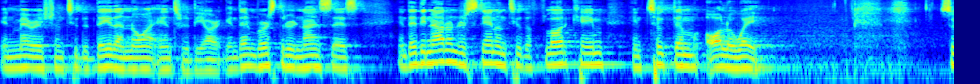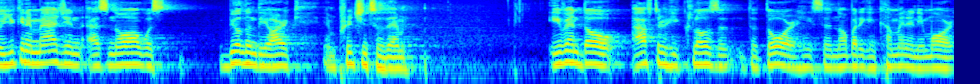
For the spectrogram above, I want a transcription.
in marriage until the day that Noah entered the ark. And then verse 39 says, And they did not understand until the flood came and took them all away. So you can imagine as Noah was building the ark and preaching to them, even though after he closed the, door, he said nobody can come in anymore,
